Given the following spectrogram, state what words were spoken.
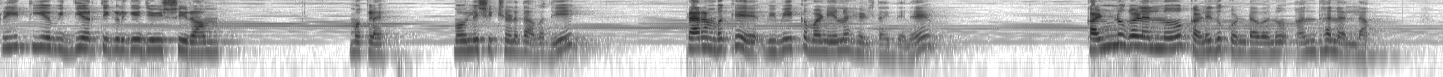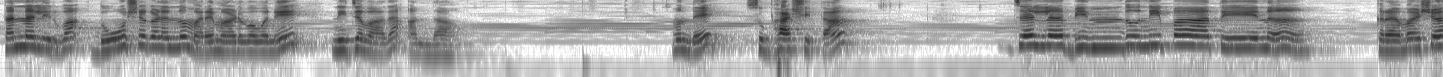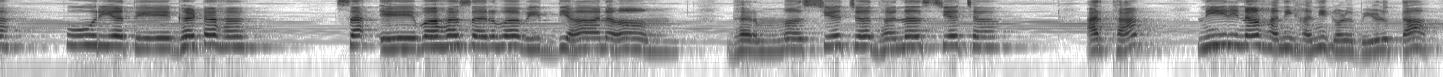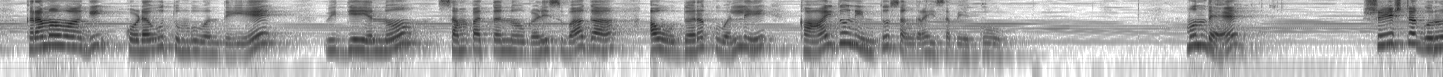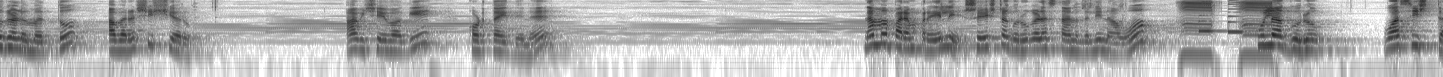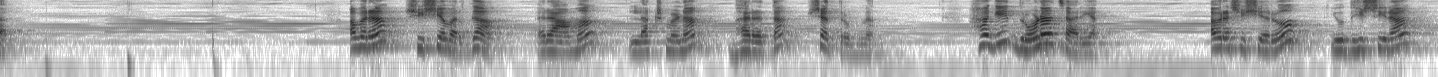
ಪ್ರೀತಿಯ ವಿದ್ಯಾರ್ಥಿಗಳಿಗೆ ಜೈ ಶ್ರೀರಾಮ್. ಮಕ್ಕಳೇ, ಮೌಲ್ಯ ಶಿಕ್ಷಣದ ಅವಧಿ. ಪ್ರಾರಂಭಕ್ಕೆ ವಿವೇಕವಾಣಿಯನ್ನು ಹೇಳ್ತಾ ಇದ್ದೇನೆ. ಕಣ್ಣುಗಳನ್ನು ಕಳೆದುಕೊಂಡವನು ಅಂಧನಲ್ಲ. ತನ್ನಲ್ಲಿರುವ ದೋಷಗಳನ್ನು ಮರೆಮಾಡುವವನೇ ನಿಜವಾದ ಅಂಧ. ಮುಂದೆ ಸುಭಾಷಿತ. ಜಲಬಿಂದು ನಿಪಾತೇನ ಕ್ರಮಶಃ ಪೂರ್ಯತೆ ಘಟಃ ಸ ಏವ ಸರ್ವವಿದ್ಯಾನಾಂ ಧರ್ಮಸ್ಯ ಚ ಧನಸ್ಯ ಚ. ಅರ್ಥ? ನೀರಿನ ಹನಿ ಹನಿಗಳು ಬೀಳುತ್ತಾ ಕ್ರಮವಾಗಿ ಕೊಡವು ತುಂಬುವಂತೆಯೇ. ವಿದ್ಯೆಯನ್ನು, ಸಂಪತ್ತನ್ನು ಗಳಿಸುವಾಗ ಅವು ದೊರಕುವಲ್ಲಿ ಕಾಯ್ದು ನಿಂತು ಸಂಗ್ರಹಿಸಬೇಕು. ಮುಂದೆ ಶ್ರೇಷ್ಠ ಗುರುಗಳು ಮತ್ತು ಅವರ ಶಿಷ್ಯರು. ಆ ವಿಷಯವಾಗಿ ಕೊಡ್ತಾ ಇದ್ದೇನೆ. ನಮ್ಮ ಪರಂಪರೆಯಲ್ಲಿ ಶ್ರೇಷ್ಠ ಗುರುಗಳ ಸ್ಥಾನದಲ್ಲಿ ನಾವು ಕುಲಗುರು ವಸಿಷ್ಠ ಅವರ ಶಿಷ್ಯವರ್ಗ ರಾಮ, ಲಕ್ಷ್ಮಣ, ಭರತ, ಶತ್ರುಘ್ನ. ಹಾಗೆ ದ್ರೋಣಾಚಾರ್ಯ ಅವರ ಶಿಷ್ಯರು ಯುಧಿಷ್ಠಿರ,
